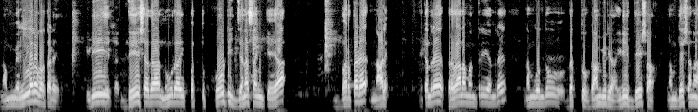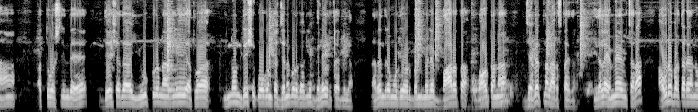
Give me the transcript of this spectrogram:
ನಮ್ಮೆಲ್ಲರ ಬರ್ತಡೇ ಇದು. ಇಡೀ ದೇಶದ ನೂರ ಇಪ್ಪತ್ತು ಕೋಟಿ ಜನಸಂಖ್ಯೆಯ ಬರ್ತಡೇ ನಾಳೆ. ಯಾಕಂದ್ರೆ ಪ್ರಧಾನಮಂತ್ರಿ ಅಂದ್ರೆ ನಮಗೊಂದು ಗತ್ತು, ಗಾಂಭೀರ್ಯ, ಇಡೀ ದೇಶ. ನಮ್ಮ ದೇಶನ ಹತ್ತು ವರ್ಷದಿಂದ ದೇಶದ ಯುವಕರನ್ನಾಗಲಿ ಅಥವಾ ಇನ್ನೊಂದು ದೇಶಕ್ಕೆ ಹೋಗುವಂಥ ಜನಗಳಿಗಾಗಲಿ ಬೆಲೆ ಇರ್ತಾ ಇರಲಿಲ್ಲ. ನರೇಂದ್ರ ಮೋದಿ ಅವ್ರು ಬಂದ ಮೇಲೆ ಭಾರತ ಬಾವುಟನ ಜಗತ್ನಲ್ಲಿ ಹಾರಿಸ್ತಾ ಇದ್ದಾರೆ. ಇದೆಲ್ಲ ಹೆಮ್ಮೆಯ ವಿಚಾರ. ಅವರ ಬರ್ತಡೆಯನ್ನು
